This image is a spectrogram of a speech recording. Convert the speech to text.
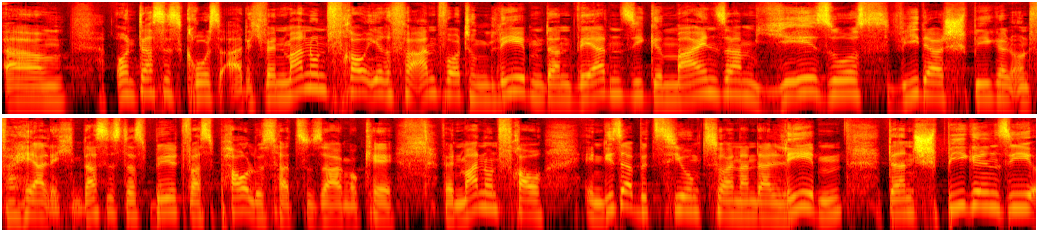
Ähm, und das ist großartig. Wenn Mann und Frau ihre Verantwortung leben, dann werden sie gemeinsam Jesus widerspiegeln und verherrlichen. Das ist das Bild, was Paulus hat zu sagen, okay, wenn Mann und Frau in dieser Beziehung zueinander leben, dann spiegeln sie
